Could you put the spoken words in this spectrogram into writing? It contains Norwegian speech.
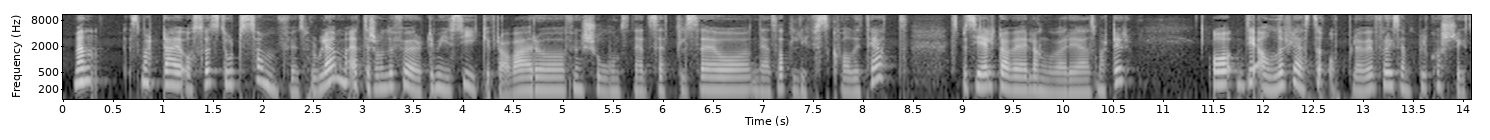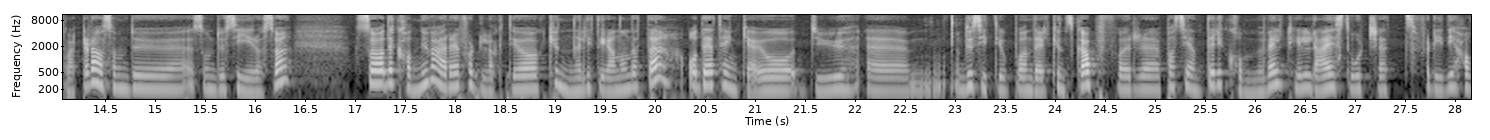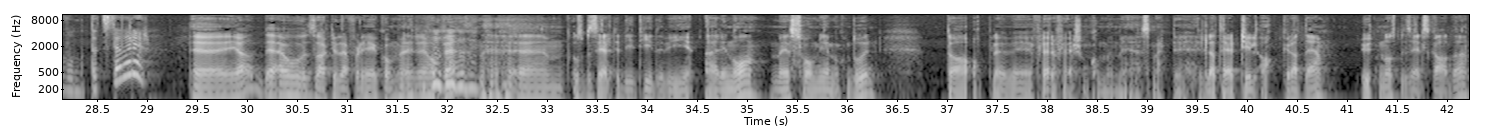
Men smerte er jo også et stort samfunnsproblem, ettersom det fører til mye sykefravær og funksjonsnedsettelse og nedsatt livskvalitet. Spesielt da ved langvarige smerter. Og de aller fleste opplever f.eks. korsryggsmerter, som, som du sier også. Så det kan jo være fordelaktig å kunne litt om dette. Og det tenker jeg jo du eh, Du sitter jo på en del kunnskap, for eh, pasienter de kommer vel til deg stort sett fordi de har vondt et sted, eller? Uh, ja, det er jo hovedsakelig derfor de kommer, håper jeg. og spesielt i de tider vi er i nå, med så mye hjemmekontor. Da opplever vi flere og flere som kommer med smerter relatert til akkurat det, uten noe spesiell skade.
